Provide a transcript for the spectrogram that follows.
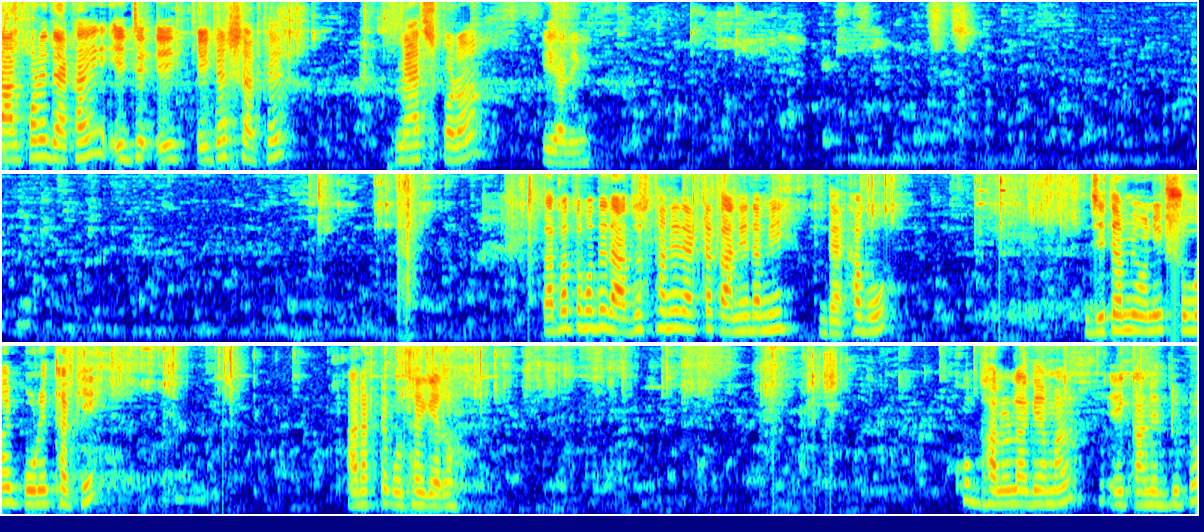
তারপরে দেখাই, এই যে, এই এইটার সাথে ম্যাচ করা ইয়ারিং তারপর তোমাদের রাজস্থানের একটা কানের আমি দেখাবো, যেটা আমি অনেক সময় পরে থাকি। আর একটা কোথায় গেল? খুব ভালো লাগে আমার এই কানের দুটো।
